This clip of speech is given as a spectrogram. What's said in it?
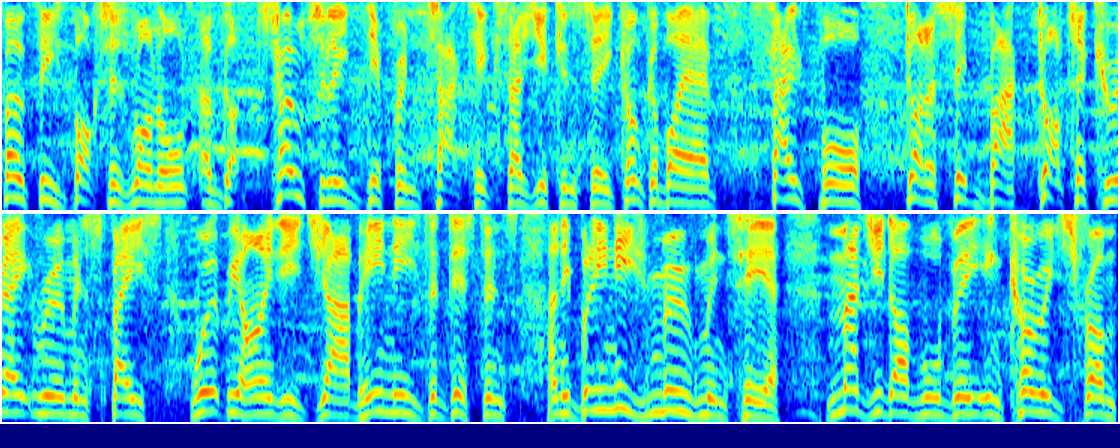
both these boxers, Ronald, have got totally different tactics, as you can see. Kunkabayev, southpaw, got to sit back, got to create room and space, work behind his jab. He needs the distance, and he, but he needs movement here. Majidov will be encouraged from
